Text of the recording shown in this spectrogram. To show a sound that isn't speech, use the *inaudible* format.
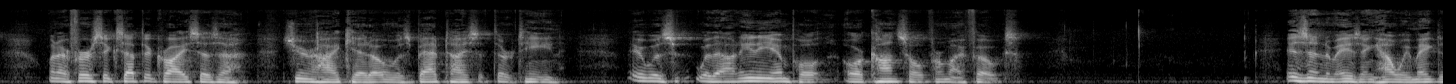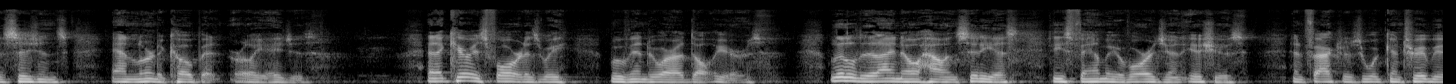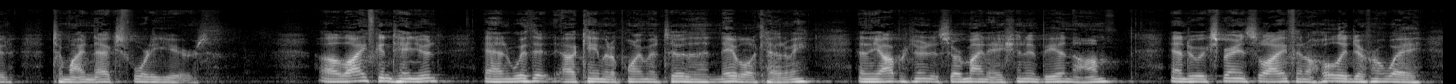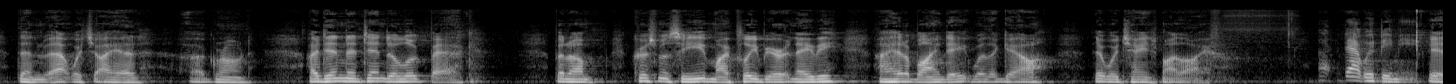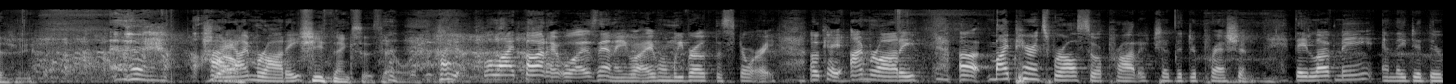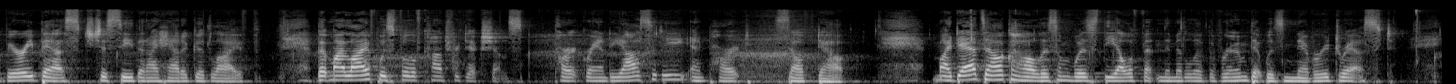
when I first accepted Christ as a junior high kiddo and was baptized at 13, it was without any input or consult from my folks. Isn't it amazing how we make decisions and learn to cope at early ages? And it carries forward as we move into our adult years. Little did I know how insidious these family of origin issues and factors would contribute to my next 40 years. Uh, life continued, and with it uh, came an appointment to the Naval Academy and the opportunity to serve my nation in Vietnam and to experience life in a wholly different way than that which I had uh, grown. I didn't intend to look back, but on Christmas Eve, my plebe year at Navy, I had a blind date with a gal that would change my life. Uh, that would be me. Yes, me. *sighs* Hi, Well, I'm Roddy. She thinks it's that way. *laughs* I, well, I thought it was anyway when we wrote the story. Okay, I'm Roddy. Uh, my parents were also a product of the Depression. They loved me and they did their very best to see that I had a good life. But my life was full of contradictions part grandiosity and part self doubt. My dad's alcoholism was the elephant in the middle of the room that was never addressed.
